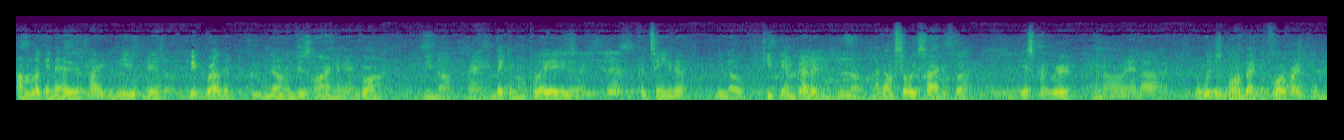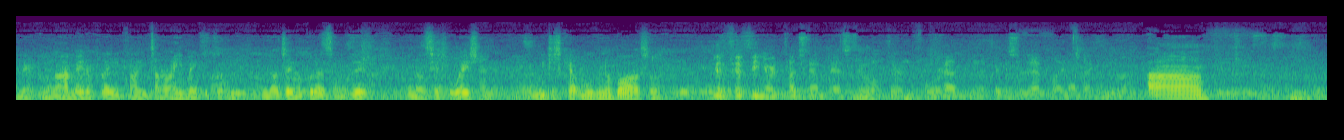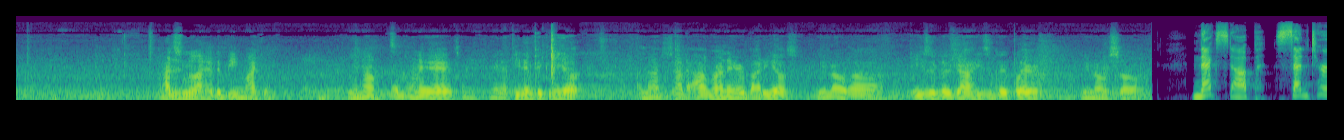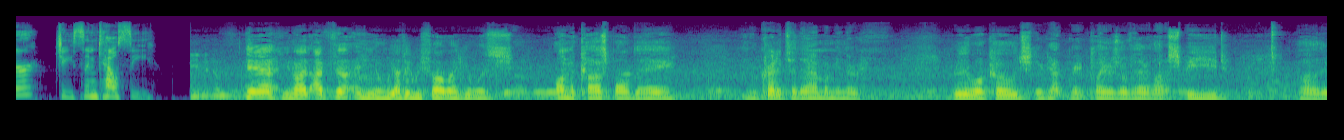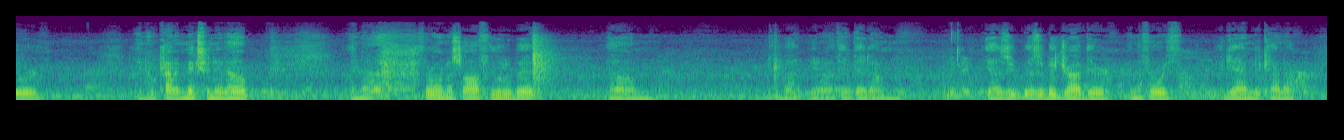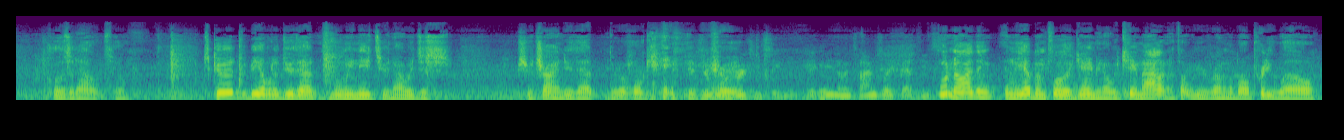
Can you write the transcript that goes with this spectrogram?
I'm looking at it as like me, me as a big brother. You know, he's just learning and growing. You know, and making them plays and continue to, you know, keep getting better. You know, like I'm so excited for his career. You know, and uh, but we're just going back and forth right then and there. You know, I made a play. He turned around, he made the play. You know, Jalen put us in a good, you know, situation, and we just kept moving the ball. So. You had a 15 yard touchdown pass too on third and four. How, did you know, take us through that play. How'd that come about? Um, I just knew I had to beat Michael, you know, on the edge, and, and if he didn't pick me up, I mean, I just had to outrun everybody else. You know, uh, he's a good guy. He's a good player. You know, so Next up, center Jason Kelce. Yeah, you know, I, I feel, you know, I think we felt like it was on the cusp all day. You credit to them. I mean, they're really well coached. They've got great players over there, a lot of speed. Uh, they were, you know, kind of mixing it up and uh, throwing us off a little bit. Um, but you know, I think that um, yeah, a, there's a big drive there in the fourth again to kind of close it out. So it's good to be able to do that when we need to. Now we just should try and do that the whole game. Is there more urgency, you know, in times like that? Do you Well, no, I think in the ebb and flow of the game, you know, we came out and I thought we were running the ball pretty well.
